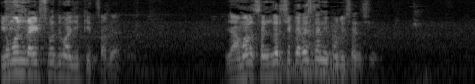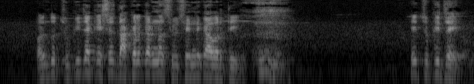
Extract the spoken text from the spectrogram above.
ह्युमन राईट्समध्ये माझी केस चालू आहे. म्हणजे आम्हाला संघर्ष करायचा नाही पोलिसांशी. परंतु चुकीच्या केसेस दाखल करणं शिवसैनिकावरती हे चुकीचं आहे.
